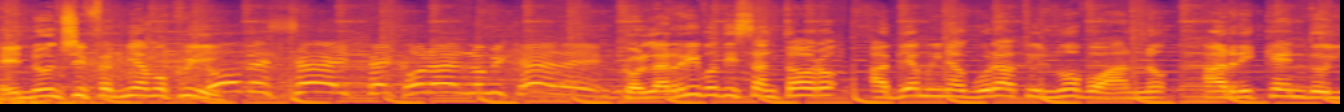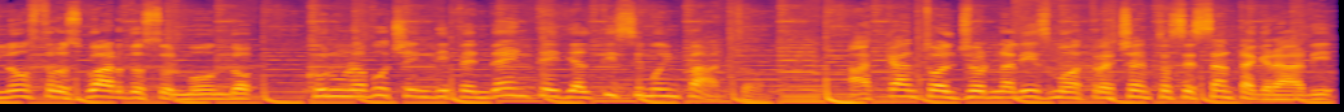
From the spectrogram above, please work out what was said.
E non ci fermiamo qui! Dove sei, pecorello Michele? Con l'arrivo di Santoro abbiamo inaugurato il nuovo anno arricchendo il nostro sguardo sul mondo con una voce indipendente e di altissimo impatto, accanto al giornalismo a 360 gradi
